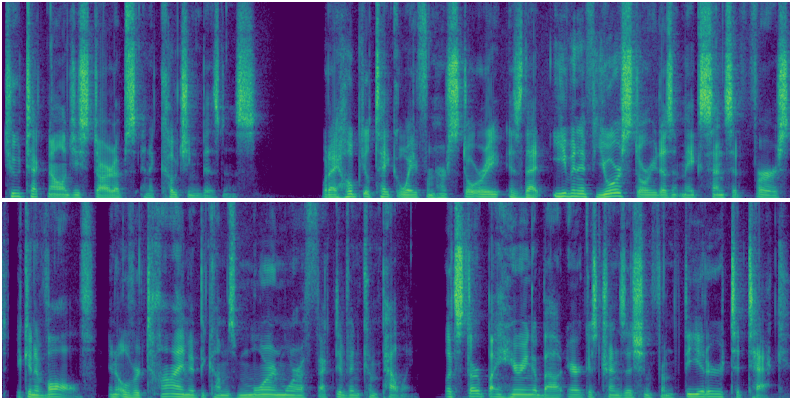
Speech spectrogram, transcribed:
two technology startups, and a coaching business. What I hope you'll take away from her story is that even if your story doesn't make sense at first, it can evolve. And over time, it becomes more and more effective and compelling. Let's start by hearing about Erika's transition from theater to tech.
